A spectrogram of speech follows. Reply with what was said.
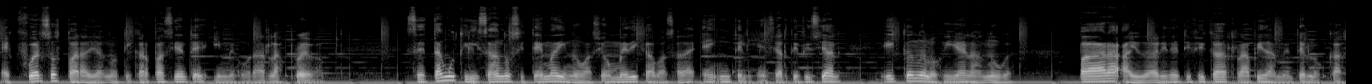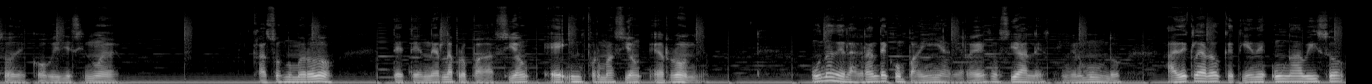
esfuerzos para diagnosticar pacientes y mejorar las pruebas. Se están utilizando sistemas de innovación médica basada en inteligencia artificial y tecnología en la nube para ayudar a identificar rápidamente los casos de COVID-19. Casos número 2. Detener la propagación e información errónea. Una de las grandes compañías de redes sociales en el mundo ha declarado que tiene un aviso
